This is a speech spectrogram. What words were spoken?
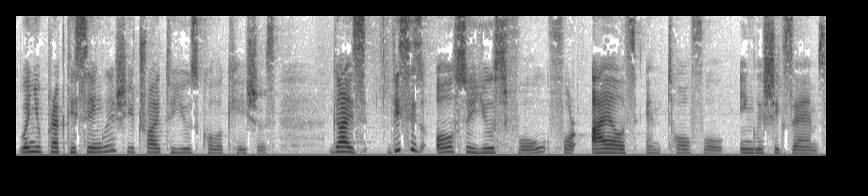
when you practice english you try to use collocations Guys, this is also useful for IELTS and TOEFL English exams.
